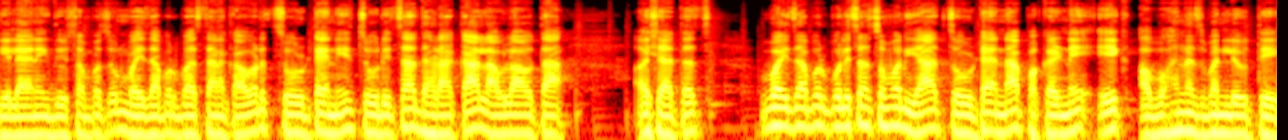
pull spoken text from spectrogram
गेल्या अनेक दिवसांपासून वैजापूर बसस्थानकावर चोरट्यांनी चोरीचा धडाका लावला होता. अशातच वैजापूर पोलिसांसमोर या चोरट्यांना पकडणे एक आव्हानच बनले होते.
